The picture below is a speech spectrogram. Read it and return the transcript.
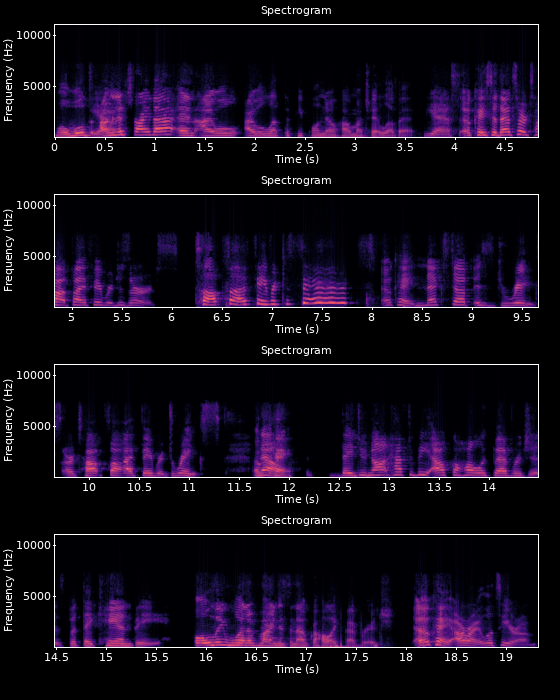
Well, we'll yeah. I'm going to try that and I will I will let the people know how much I love it. Yes. Okay, so that's our top 5 favorite desserts. Top 5 favorite desserts. Okay, next up is drinks, our top 5 favorite drinks. Okay. Now, they do not have to be alcoholic beverages, but they can be. Only one of mine is an alcoholic beverage. Okay, all right, let's hear them.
